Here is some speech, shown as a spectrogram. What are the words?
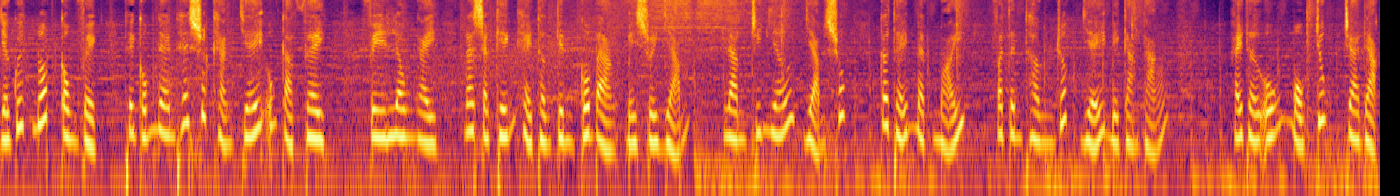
giải quyết nốt công việc thì cũng nên hết sức hạn chế uống cà phê vì lâu ngày nó sẽ khiến hệ thần kinh của bạn bị suy giảm, làm trí nhớ giảm sút, cơ thể mệt mỏi và tinh thần rất dễ bị căng thẳng. Hãy thử uống một chút trà đặc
